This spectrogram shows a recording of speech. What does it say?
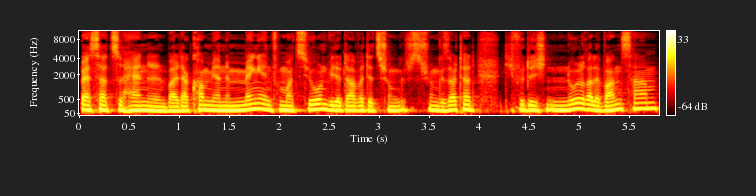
besser zu handeln, weil da kommen ja eine Menge Informationen, wie der David jetzt schon, schon gesagt hat, die für dich null Relevanz haben,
